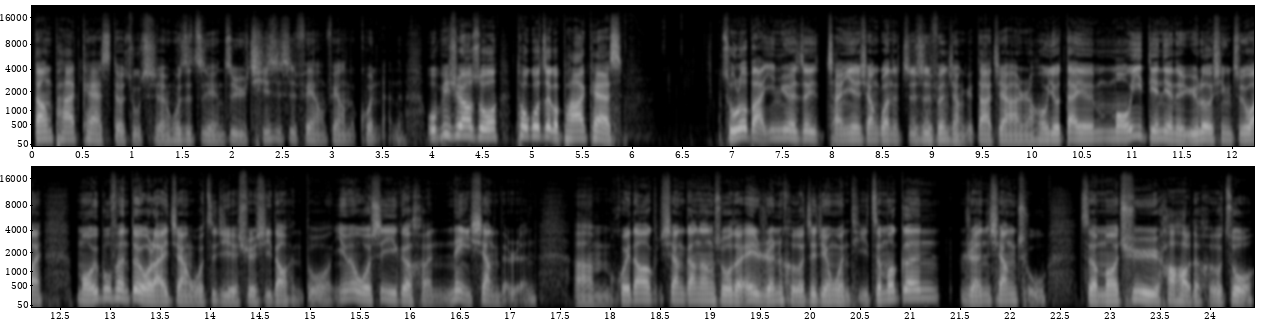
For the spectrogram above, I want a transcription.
当 podcast 的主持人或是自言自语，其实是非常非常的困难的。我必须要说，透过这个 podcast，除了把音乐这产业相关的知识分享给大家，然后又带有某一点点的娱乐性之外，某一部分对我来讲，我自己也学习到很多。因为我是一个很内向的人，嗯，回到像刚刚说的，诶，人和这件问题，怎么跟人相处，怎么去好好的合作。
